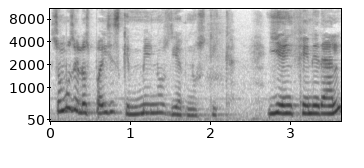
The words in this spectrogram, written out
Somos de los países que menos diagnostica. Y en general,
